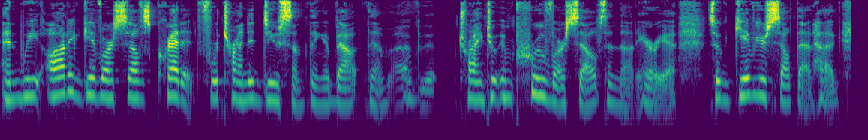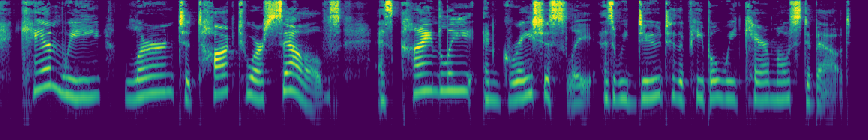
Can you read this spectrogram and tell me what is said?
and we ought to give ourselves credit for trying to do something about them, uh, trying to improve ourselves in that area. So give yourself that hug. Can we learn to talk to ourselves as kindly and graciously as we do to the people we care most about?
